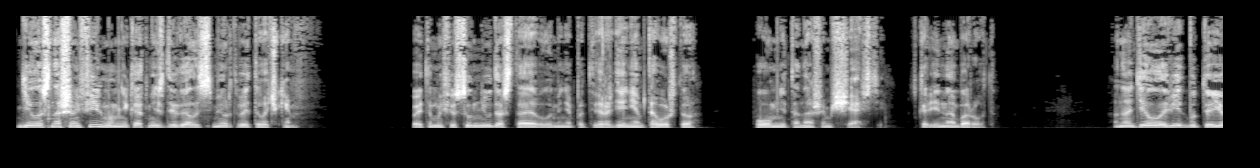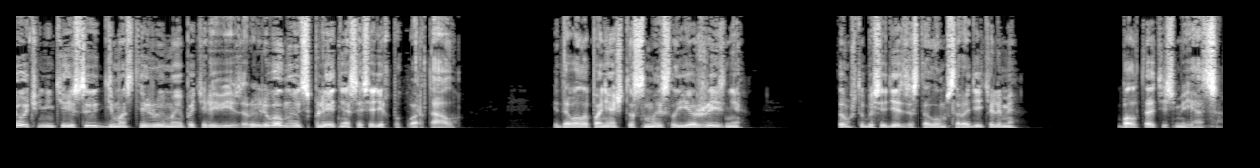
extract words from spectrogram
Дело с нашим фильмом никак не сдвигалось с мертвой точки. Поэтому Фисун не удостаивала меня подтверждением того, что помнит о нашем счастье. Скорее наоборот. Она делала вид, будто ее очень интересует демонстрируемое по телевизору или волнует сплетни о соседях по кварталу. И давала понять, что смысл ее жизни в том, чтобы сидеть за столом с родителями, болтать и смеяться.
